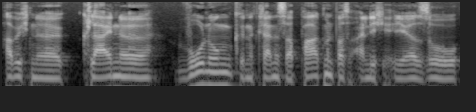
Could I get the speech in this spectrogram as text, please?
Habe ich eine kleine Wohnung, ein kleines Apartment, was eigentlich eher so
